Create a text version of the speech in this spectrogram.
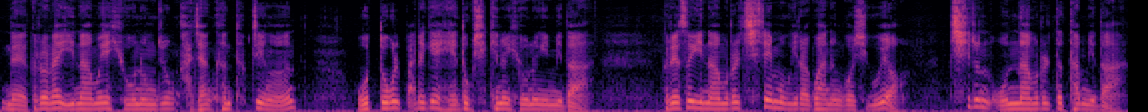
네, 그러나 이 나무의 효능 중 가장 큰 특징은 오독을 빠르게 해독시키는 효능입니다. 그래서 이 나무를 칠해목이라고 하는 것이고요. 칠은 온나무를 뜻합니다.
